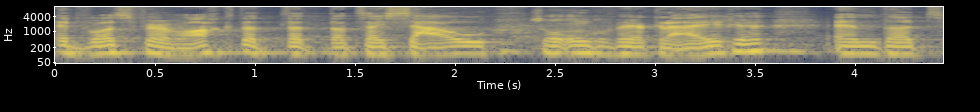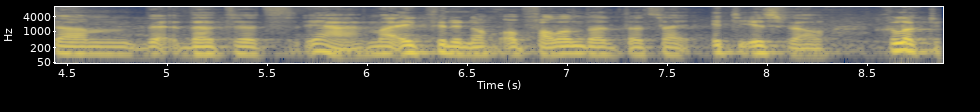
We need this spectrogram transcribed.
het, was verwacht dat, dat, dat zij zou zo ongeveer krijgen. En dat, um, dat het, ja, maar ik vind het nog opvallend dat, dat zij, het is wel gelukt.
